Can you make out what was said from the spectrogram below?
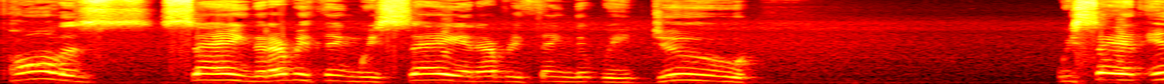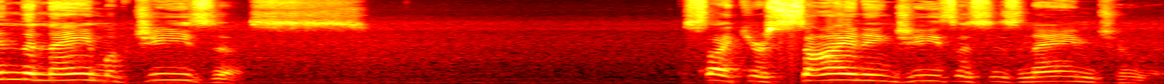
Paul is saying that everything we say and everything that we do, we say it in the name of Jesus. It's like you're signing Jesus' name to it.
